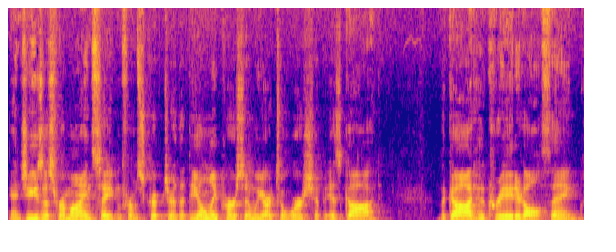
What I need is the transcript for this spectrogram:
And Jesus reminds Satan from Scripture that the only person we are to worship is God, the God who created all things.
